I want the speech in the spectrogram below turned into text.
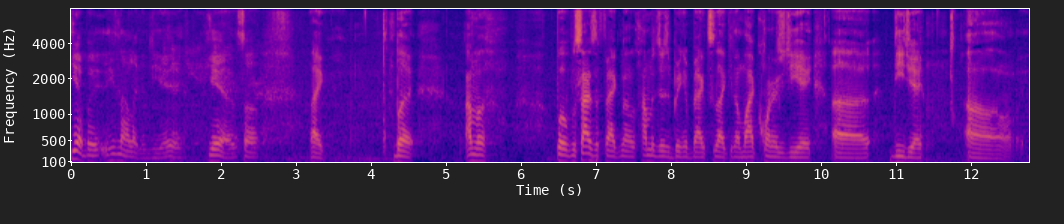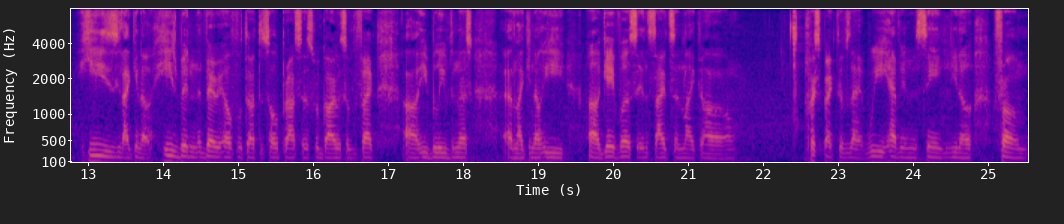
yeah, but he's not like a GA. Yeah, so like, but I'm a. But besides the fact, no, I'm gonna just bring it back to like you know my corners GA, uh, DJ. Uh, he's like you know he's been very helpful throughout this whole process, regardless of the fact uh, he believed in us, and like you know he uh, gave us insights and like uh, perspectives that we haven't even seen, you know, from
